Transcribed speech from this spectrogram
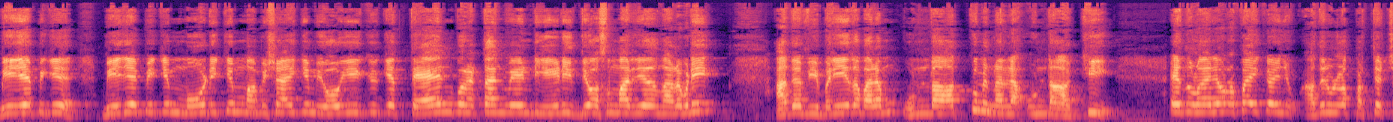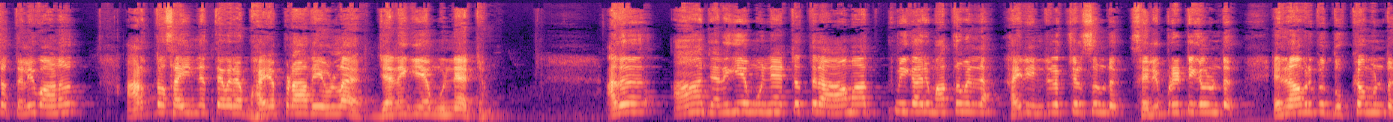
ബി ജെ പിക്ക് ബി ജെ പിക്കും മോഡിക്കും അമിത്ഷായ്ക്കും യോഗിക്കൊക്കെ തേൻ പുരട്ടാൻ വേണ്ടി ഇ ഡി ഉദ്യോഗസ്ഥന്മാർ ചെയ്ത നടപടി അത് വിപരീത ഫലം ഉണ്ടാക്കുമെന്നല്ല ഉണ്ടാക്കി എന്നുള്ള കാര്യം ഉറപ്പായി കഴിഞ്ഞു. അതിനുള്ള പ്രത്യക്ഷ തെളിവാണ് അർദ്ധ സൈന്യത്തെ വരെ ഭയപ്പെടാതെയുള്ള ജനകീയ മുന്നേറ്റം. അത് ആ ജനകീയ മുന്നേറ്റത്തിൽ ആം ആദ്മിക്കാർ മാത്രമല്ല ഹൈലി ഇന്റലക്ച്വൽസ് ഉണ്ട് സെലിബ്രിറ്റികളുണ്ട് എല്ലാവർക്കും ദുഃഖമുണ്ട്.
